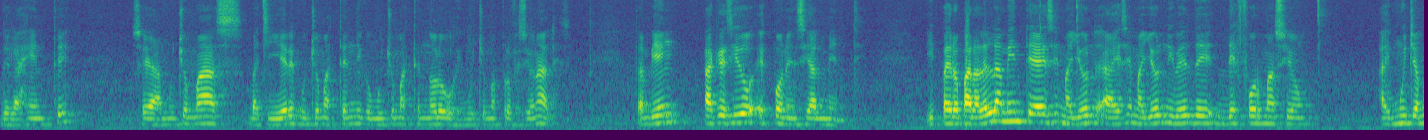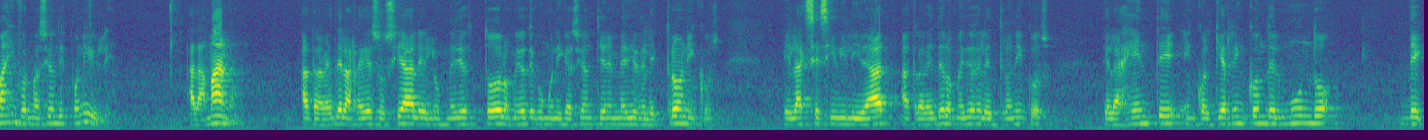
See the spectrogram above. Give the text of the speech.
de la gente, o sea, mucho más bachilleres, mucho más técnicos, mucho más tecnólogos y mucho más profesionales. También ha crecido exponencialmente. Y, pero paralelamente a ese mayor, a ese mayor nivel de, de formación, hay mucha más información disponible, a la mano, a través de las redes sociales, los medios, todos los medios de comunicación tienen medios electrónicos, la accesibilidad a través de los medios electrónicos de la gente en cualquier rincón del mundo de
